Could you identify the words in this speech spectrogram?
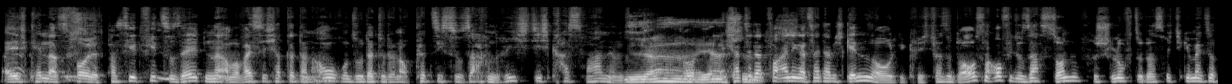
Ey, ich kenne das voll. Es passiert viel zu selten, ne? aber weißt du, ich habe das dann auch und so, dass du dann auch plötzlich so Sachen richtig krass wahrnimmst. Ja, So, ja, ich hatte das vor einiger Zeit, habe ich Gänsehaut gekriegt. Ich war so draußen auf, wie du sagst, Sonne, frische Luft, so, du hast richtig gemerkt, so,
